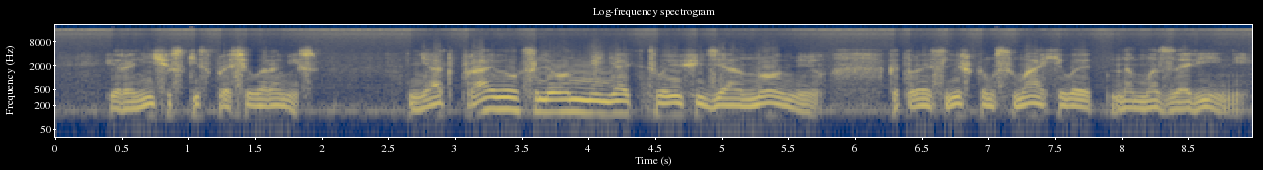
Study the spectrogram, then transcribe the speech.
— иронически спросил Арамис. «Не отправился ли он менять свою физиономию, которая слишком смахивает на Мазарини?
